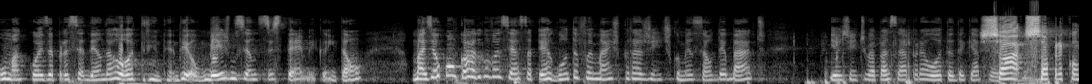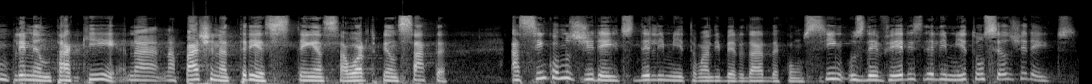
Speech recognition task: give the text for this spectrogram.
uma coisa precedendo a outra, entendeu? Mesmo sendo sistêmica. Então, mas eu concordo com você, essa pergunta foi mais para a gente começar o debate e a gente vai passar para outra daqui a pouco. Só, só para complementar aqui, na, na página 3 tem essa ortopensata, assim como os direitos delimitam a liberdade da consim, os deveres delimitam os seus direitos.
